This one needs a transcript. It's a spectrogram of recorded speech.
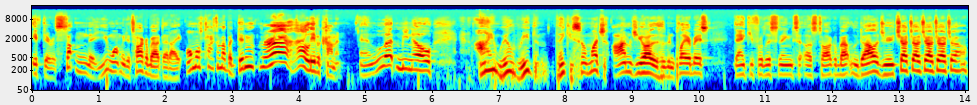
if there is something that you want me to talk about that I almost talked about but didn't, I'll leave a comment and let me know, and I will read them. Thank you so much. I'm GR. This has been Playerbase. Thank you for listening to us talk about ludology. Ciao, ciao, ciao, ciao, ciao.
